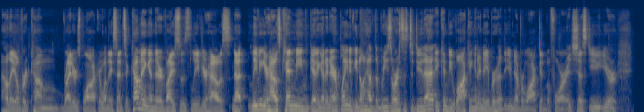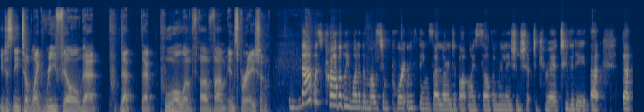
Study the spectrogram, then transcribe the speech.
how they overcome writer's block or when they sense it coming, and their advice was leave your house. Not leaving your house can mean getting on an airplane. If you don't have the resources to do that, it can be walking in a neighborhood that you've never walked in before. It's just you you're you just need to like refill that that that pool of of um, inspiration that was probably one of the most important things I learned about myself in relationship to creativity. That that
